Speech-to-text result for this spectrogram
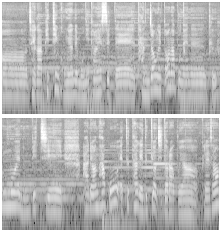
어, 제가 B팀 공연을 모니터했을 때 단정을 떠나보내는 그 흠모의 눈빛이 아련하고 애틋하게 느껴지더라고요. 그래서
